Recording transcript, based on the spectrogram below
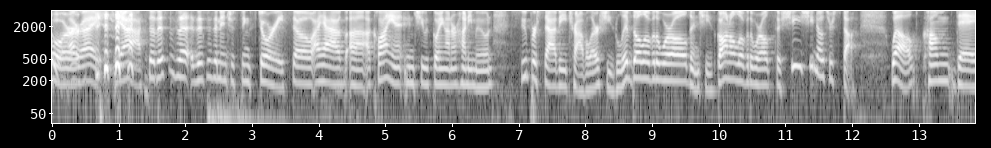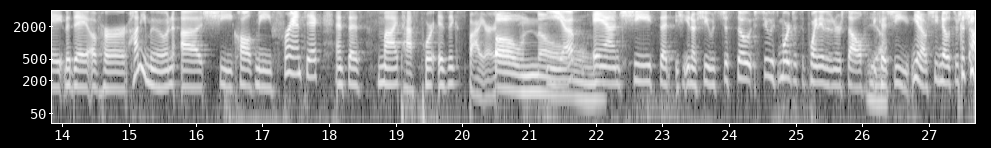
or All right. Yeah. So this is a this is an interesting story. So I have uh, a client and she was going on her honeymoon. Super savvy traveler. She's lived all over the world and she's gone all over the world. So she she knows her stuff. Well, come day the day of her honeymoon, uh, she calls me frantic and says my passport is expired. Oh no. Yep. And she said, you know, she was just so she was more disappointed in herself Yeah. because she, you know, she knows her because she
